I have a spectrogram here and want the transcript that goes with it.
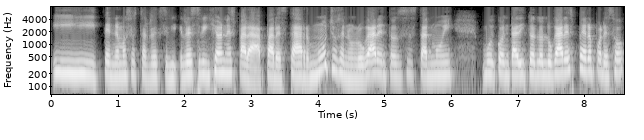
y tenemos estas restricciones para, para estar muchos en un lugar, entonces están muy muy contaditos los lugares, pero por eso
